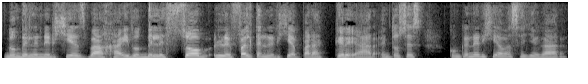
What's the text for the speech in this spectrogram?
donde la energía es baja y donde le, le falta energía para crear, entonces, ¿con qué energía vas a llegar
